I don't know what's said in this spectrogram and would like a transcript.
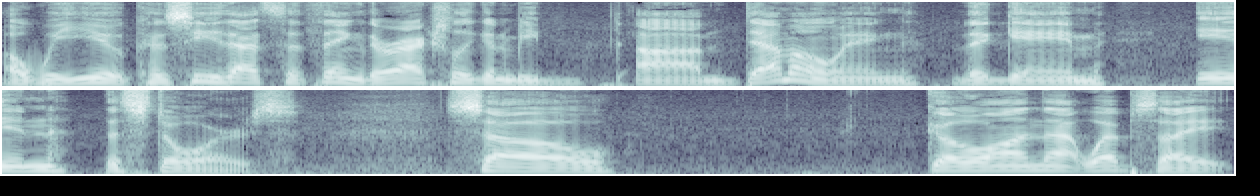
a Wii U. Because see, that's the thing; they're actually going to be um, demoing the game in the stores. So go on that website,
